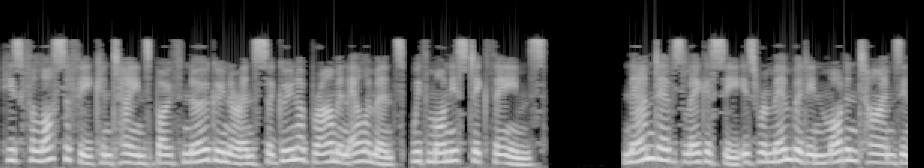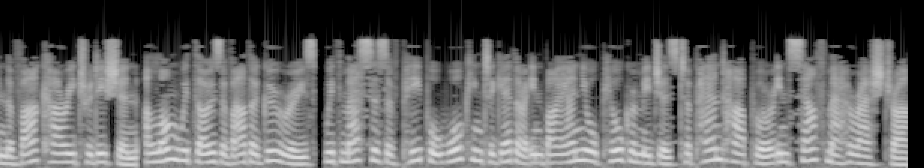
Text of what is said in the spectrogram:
His philosophy contains both nirguna and saguna Brahman elements, with monistic themes. Namdev's legacy is remembered in modern times in the Varkari tradition, along with those of other gurus, with masses of people walking together in biannual pilgrimages to Pandharpur in South Maharashtra.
